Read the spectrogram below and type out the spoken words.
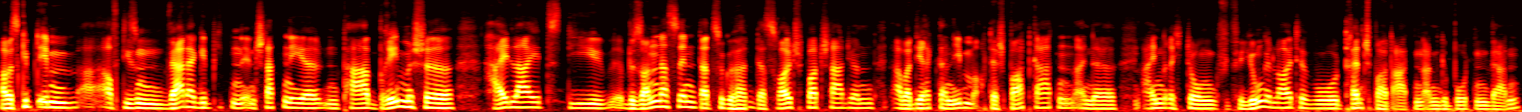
Aber es gibt eben auf diesen Werdergebieten in Stadtnähe Serie ein paar bremische Highlights, die besonders sind. Dazu gehört das Rollsportstadion, aber direkt daneben auch der Sportgarten, eine Einrichtung für junge Leute, wo Trendsportarten angeboten werden.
